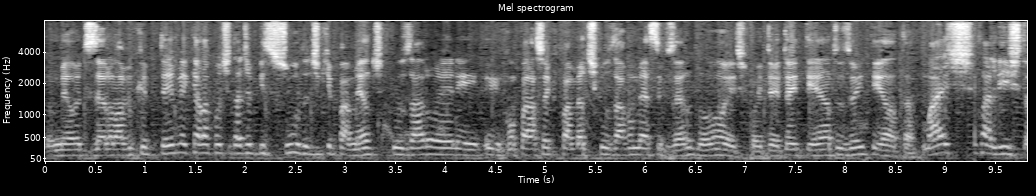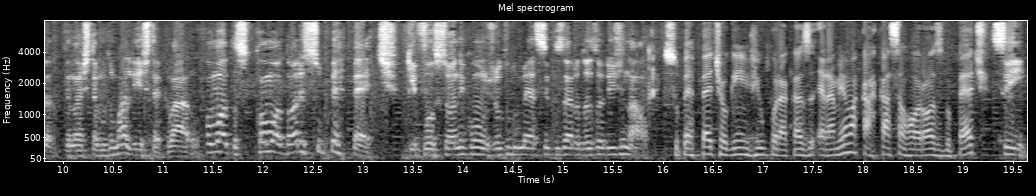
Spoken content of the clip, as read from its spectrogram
6809 que teve aquela quantidade absurda de equipamentos que usaram ele em comparação a equipamentos que usavam o 6502, 8880 e 80. Mas na lista, que nós temos uma lista, é claro, Commodore, Commodore Super Pet, que funciona em conjunto do 6502 original. Super Pet, alguém viu por acaso? Era a mesma carcaça horrorosa do Pet? Sim,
